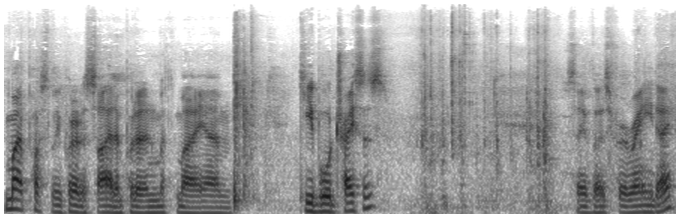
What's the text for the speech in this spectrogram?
might possibly put it aside and put it in with my um, keyboard traces. Save those for a rainy day.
